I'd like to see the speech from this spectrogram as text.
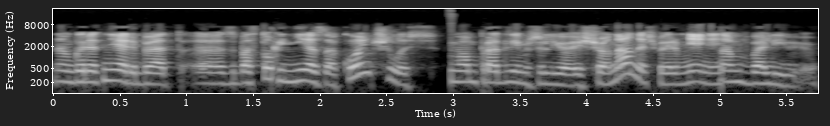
нам говорят, не, ребят, э, забастовка не закончилась, мы вам продлим жилье еще на ночь. Мы говорим, не, не, нам в Боливию.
